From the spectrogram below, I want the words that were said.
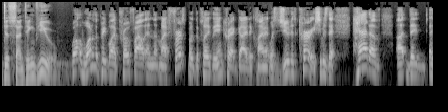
dissenting view. Well, one of the people I profile in the, my first book, The Politically Incorrect Guide to Climate, was Judith Curry. She was the head of uh, the uh,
